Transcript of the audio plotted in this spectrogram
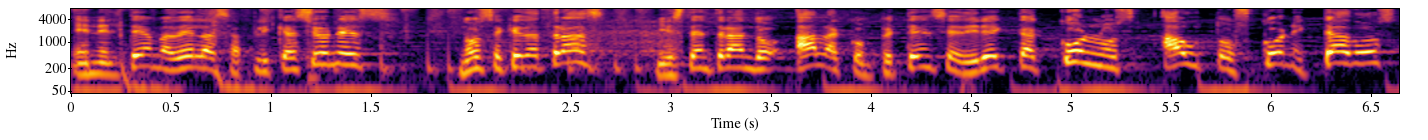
en el tema de las aplicaciones, no se queda atrás y está entrando a la competencia directa con los autos conectados,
